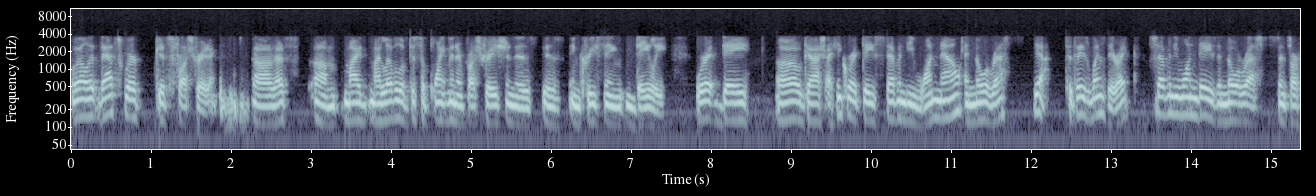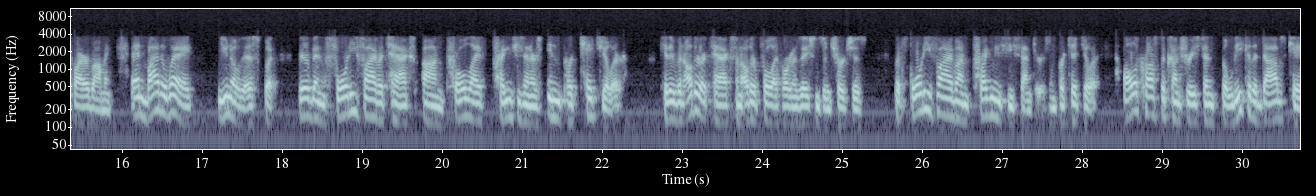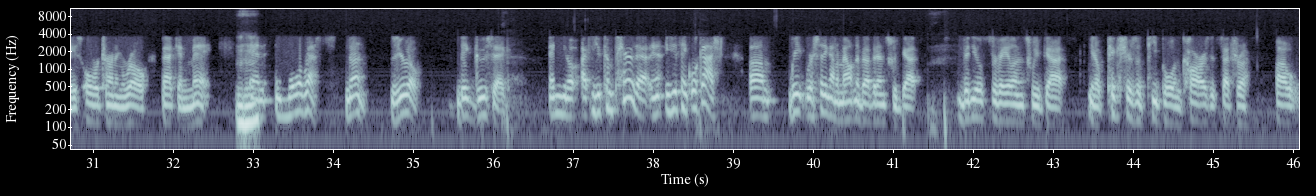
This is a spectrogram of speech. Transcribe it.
Well, that's where it gets frustrating. Uh, that's um, my my level of disappointment and frustration is is increasing daily. We're at day oh gosh, I think we're at day 71 now, and no arrests. Yeah, today's Wednesday, right? 71 days and no arrests since our firebombing. And by the way, you know this, but there have been 45 attacks on pro life pregnancy centers in particular. Okay, there have been other attacks on other pro life organizations and churches, but 45 on pregnancy centers in particular, all across the country since the leak of the Dobbs case overturning Roe back in May. Mm-hmm. And no arrests, none, zero, big goose egg. And you know, you compare that, and you think, well, gosh, um, we, we're sitting on a mountain of evidence. We've got video surveillance, we've got you know pictures of people and cars, etc. Uh,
